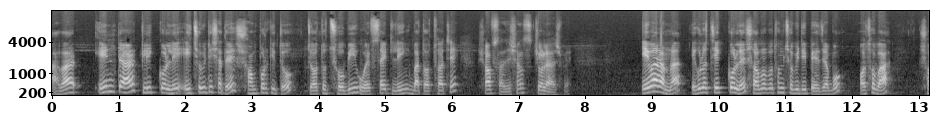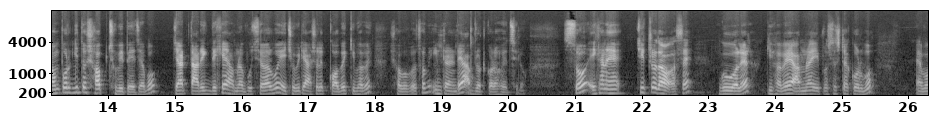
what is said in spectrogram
আবার এন্টার ক্লিক করলে এই ছবিটির সাথে সম্পর্কিত যত ছবি ওয়েবসাইট লিঙ্ক বা তথ্য আছে, সব সাজেশনস চলে আসবে। এবার আমরা এগুলো চেক করলে সর্বপ্রথম ছবিটি পেয়ে যাব, অথবা সম্পর্কিত সব ছবি পেয়ে যাব, যার তারিখ দেখে আমরা বুঝতে পারব এই ছবিটি আসলে কবে, কীভাবে সর্বপ্রথম ইন্টারনেটে আপলোড করা হয়েছিল। সো এখানে চিত্র দেওয়া আছে। গুগলের কীভাবে আমরা এই প্রসেসটা করব এবং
